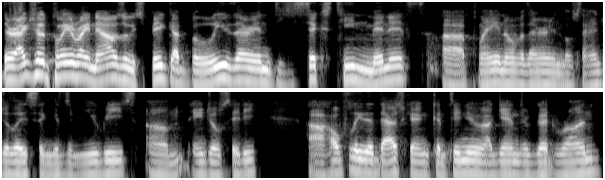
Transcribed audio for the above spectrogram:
they're actually playing right now as we speak. I believe they're in the 16 minutes uh, playing over there in Los Angeles against the newbies, um, Angel City. Uh, hopefully, the Dash can continue again their good run.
